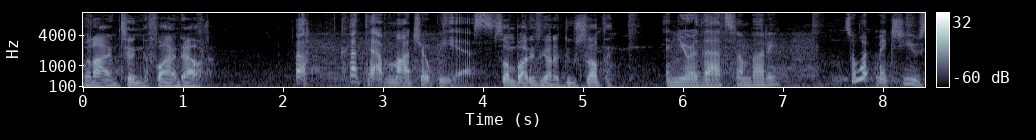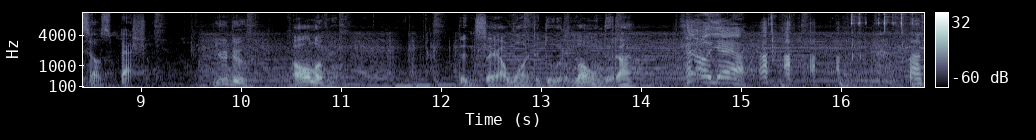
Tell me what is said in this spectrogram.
but I intend to find out. Cut that macho BS. Somebody's gotta do something. And you're that somebody? So what makes you so special? You do, All of you. Didn't say I wanted to do it alone, did I? Hell yeah! Fuck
